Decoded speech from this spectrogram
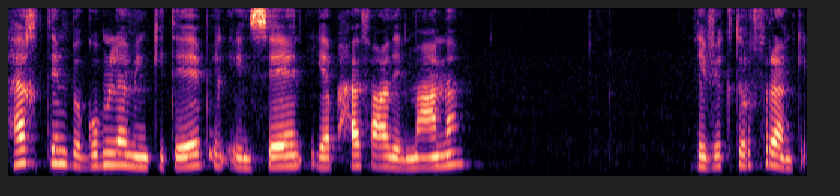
هختم بجملة من كتاب الإنسان يبحث عن المعنى لفيكتور فرانكل.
